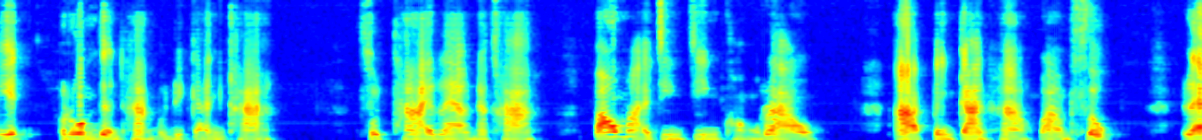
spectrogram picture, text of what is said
มิตร ร่วมเดินทางไปด้วยกันค่ะ สุดท้ายแล้วนะคะ เป้าหมายจริงๆของเรา อาจเป็นการหาความสุข และ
